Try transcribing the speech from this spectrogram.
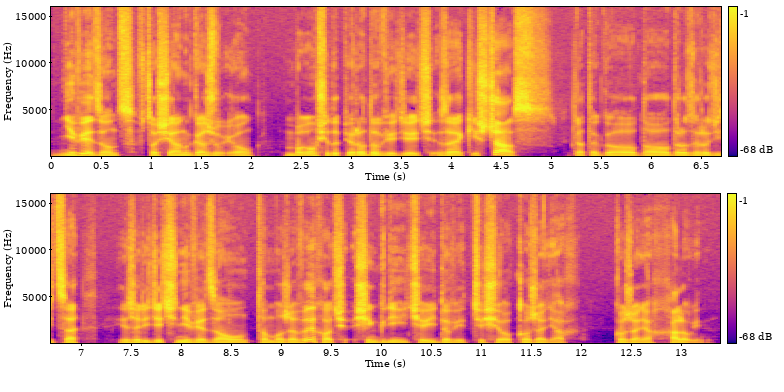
nie wiedząc w co się angażują, mogą się dopiero dowiedzieć za jakiś czas. Dlatego, no, drodzy rodzice, jeżeli dzieci nie wiedzą, to może wy choć sięgnijcie i dowiedzcie się o korzeniach, korzeniach Halloween.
